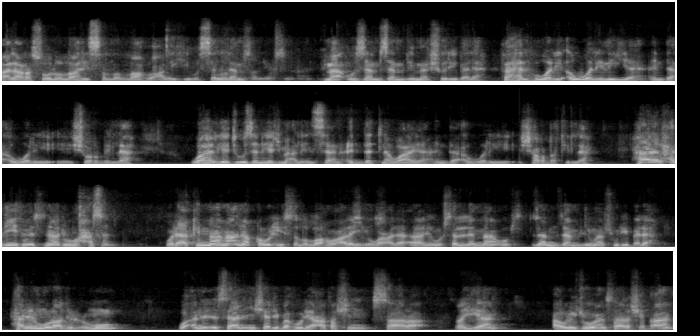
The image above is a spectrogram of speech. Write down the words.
قال رسول الله صلى الله عليه وسلم. ماء زمزم لما شرب له. فهل هو لأول نية عند أول شرب له؟ وهل يجوز أن يجمع الإنسان عدة نوايا عند أول شربة له؟ هذا الحديث إسناده حسن ولكن ما معنى قوله صلى الله عليه وعلى آله وسلم ماء زمزم لما شرب له؟ هل المراد العموم وأن الإنسان إن شربه لعطش صار ريان أو لجوع صار شبعان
